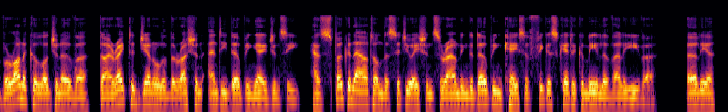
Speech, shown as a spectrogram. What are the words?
Veronika Loginova, Director General of the Russian Anti-Doping Agency, has spoken out on the situation surrounding the doping case of figure skater Kamila Valieva. Earlier,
